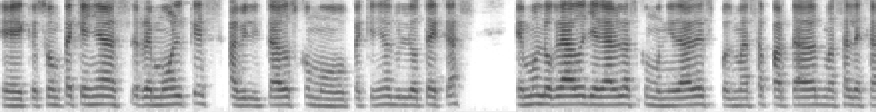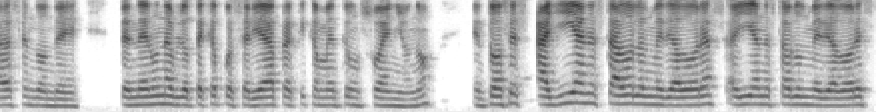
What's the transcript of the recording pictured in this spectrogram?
eh, que son pequeñas remolques habilitados como pequeñas bibliotecas. Hemos logrado llegar a las comunidades pues más apartadas, más alejadas, en donde tener una biblioteca pues sería prácticamente un sueño, ¿no? Entonces, allí han estado las mediadoras, allí han estado los mediadores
